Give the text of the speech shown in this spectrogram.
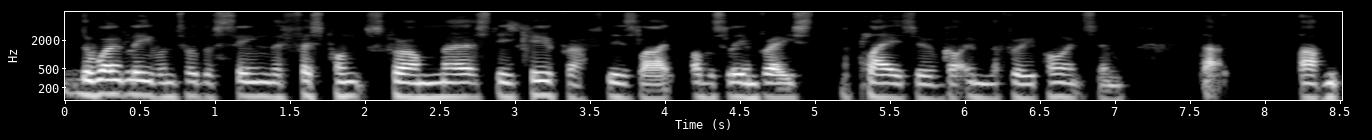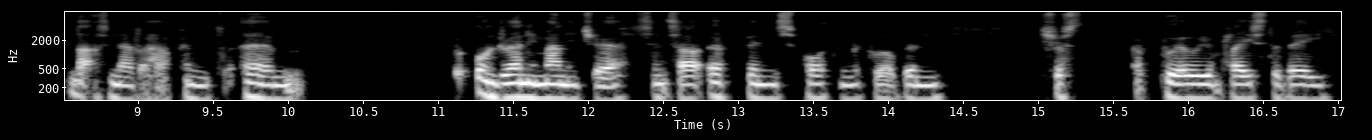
they won't leave until they've seen the fist pumps from uh, Steve Cooper after he's like obviously embraced the players who have got him the three points, and that I've, that's never happened. Um, under any manager since I've been supporting the club, and it's just a brilliant place to be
